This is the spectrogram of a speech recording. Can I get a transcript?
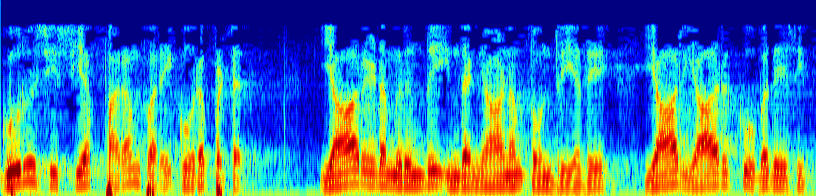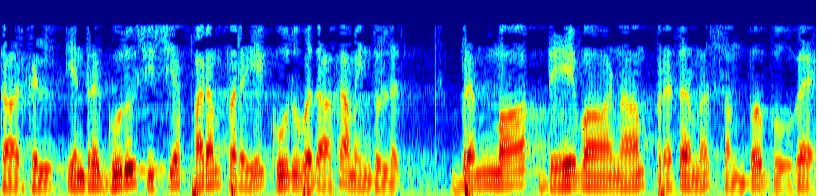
குரு சிஷ்ய பரம்பரை கூறப்பட்டது. யாரிடமிருந்து இந்த ஞானம் தோன்றியது? யார் யாருக்கு உபதேசித்தார்கள்? என்ற குரு சிஷ்ய பரம்பரையை கூறுவதாக அமைந்துள்ளது. பிரம்மா தேவானாம் பிரதம சம்பபூவ.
